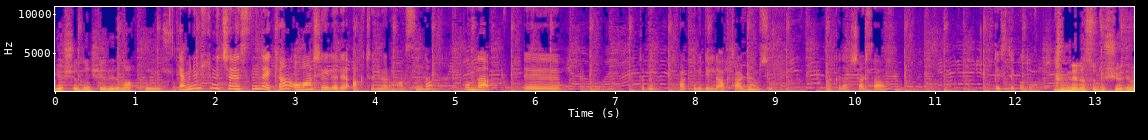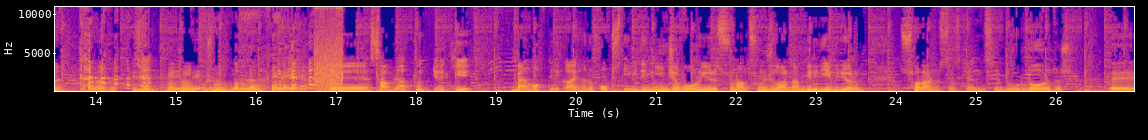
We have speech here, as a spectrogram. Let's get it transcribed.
yaşadığın şeyleri mi aktarıyorsun? Yani minibüsün içerisindeyken olan şeyleri aktarıyorum aslında. Bunu da eee tabii farklı bir dille aktardığım için arkadaşlar sağ olsun çok destek oluyorlar. Cümle nasıl düşüyor değil mi? Nokta. Ee, Sabri Akkök diyor ki ben Hopdelik Ayhan'ı Fox TV'de Ninja Warrior'ı sunan sunuculardan biri diye biliyorum. Sorar mısınız kendisine doğru mu? Doğrudur. Ee,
